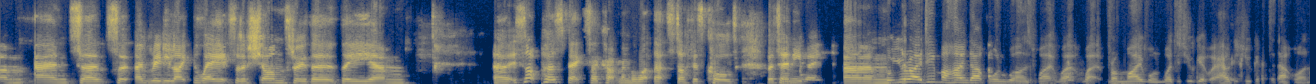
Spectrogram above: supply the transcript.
um, and uh, so I really like the way it sort of shone through the the. Um, uh, it's not perspex. I can't remember what that stuff is called, but Mm. anyway. Um, So your idea behind that one was what what what from my one? What did you get? How did you get to that one?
